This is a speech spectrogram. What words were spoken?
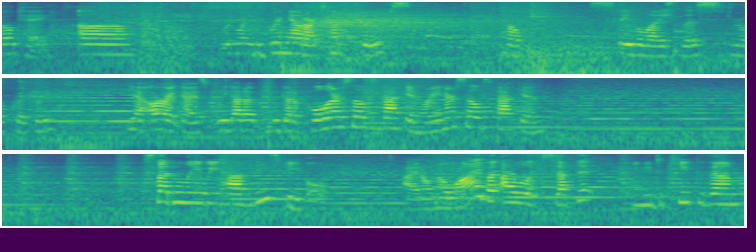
Okay. Uh, we're going to bring out our temp troops to help stabilize this real quickly. Yeah, alright guys, we gotta we gotta pull ourselves back in, rein ourselves back in. Suddenly we have these people. I don't know why, but I will accept it. We need to keep them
